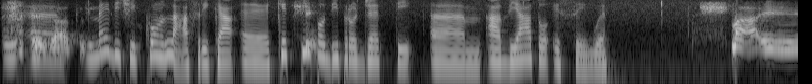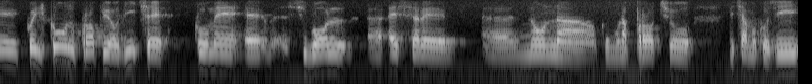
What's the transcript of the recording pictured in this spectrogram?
eh, Esatto. Medici con l'Africa, eh, che Sì. tipo di progetti ehm, ha avviato e segue? Ma eh, quel con proprio dice come eh, si vuole essere eh, non eh, con un approccio diciamo così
